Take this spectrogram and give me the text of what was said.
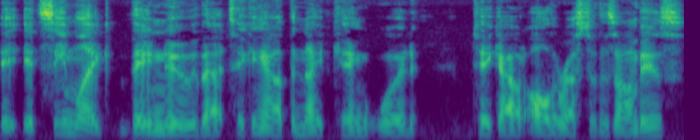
it, it seemed like they knew that taking out the Night King would take out all the rest of the zombies?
